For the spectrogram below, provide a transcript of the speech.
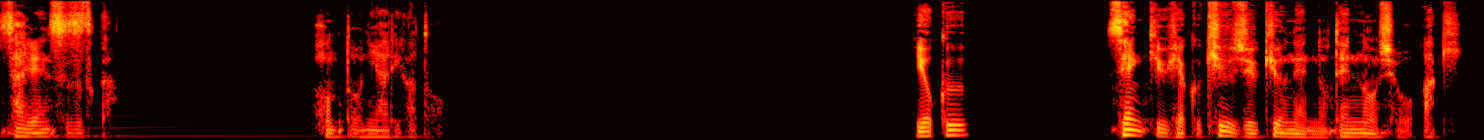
サイレンス鈴鹿本当にありがとう。翌1999年の天皇賞秋。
